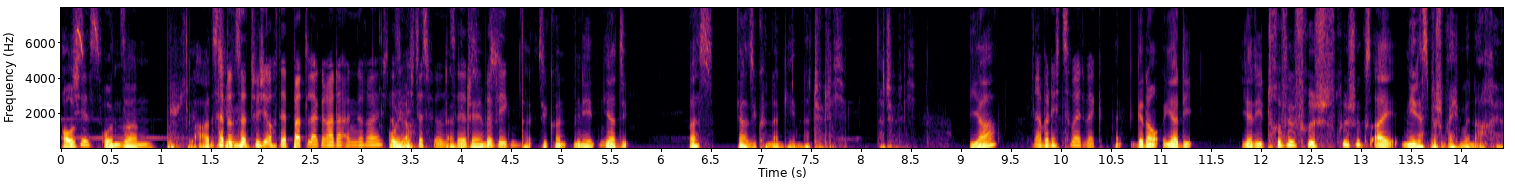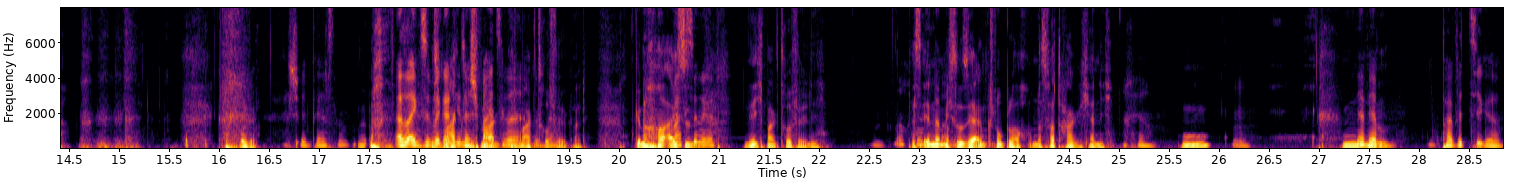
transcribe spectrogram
Aus Cheers. unseren Platin. Das hat uns natürlich auch der Butler gerade angereicht. Oh Also ja. nicht, dass wir uns Danke, selbst James. bewegen. Sie könnten, nee, ja, Sie, was? Ja, Sie können dann gehen, natürlich. Natürlich. Ja, Aber nicht zu weit weg. genau, ja, die, ja, die Trüffelfrühstücksei, nee, das besprechen wir nachher. Kein Problem. Schön wär's, ne? Also eigentlich sind wir Ich gar nicht in der ich Schweiz. mag, ich wir- mag Trüffel gar nicht. Genau, Magst also, du denn gar- nee, ich mag Trüffel nicht. Ach, Das doch, erinnert mich so sehr an Knoblauch und das vertrage ich ja nicht. Ach ja. Hm? Hm. Hm. Ja, wir haben ein paar witzige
